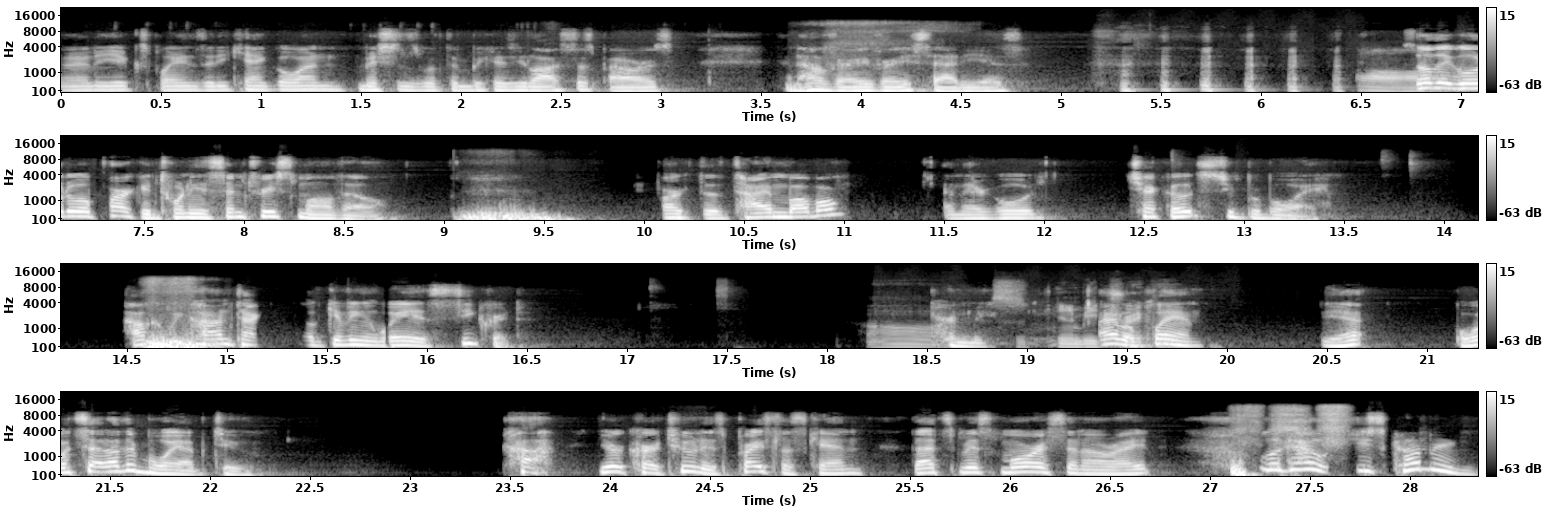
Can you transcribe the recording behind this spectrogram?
And he explains that he can't go on missions with them because he lost his powers, and how very, very sad he is. So they go to a park in 20th century Smallville. Park the time bubble, and they go check out Superboy. How can we contact without giving away his secret? Oh, Pardon me. this is gonna be I have a plan. Yeah. But what's that other boy up to? Ha! Your cartoon is priceless, Ken. That's Miss Morrison, all right. Look out, she's coming.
